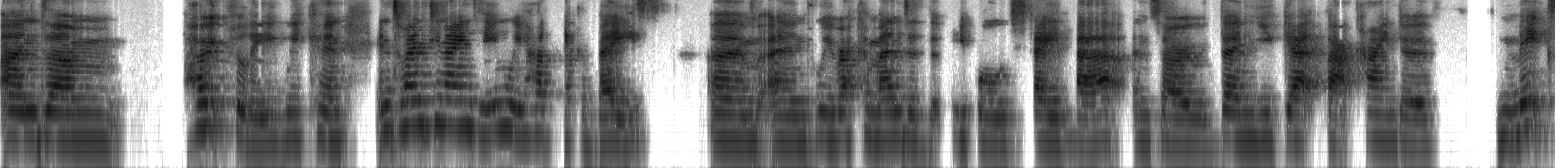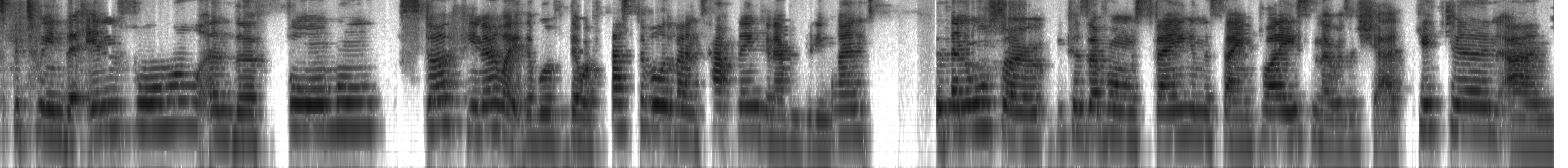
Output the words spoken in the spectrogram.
And um hopefully we can in 2019 we had like a base um and we recommended that people stay there and so then you get that kind of mix between the informal and the formal stuff you know like there were there were festival events happening and everybody went but then also because everyone was staying in the same place and there was a shared kitchen and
